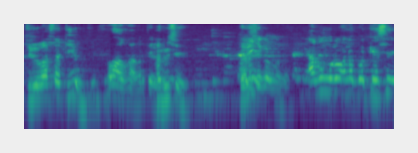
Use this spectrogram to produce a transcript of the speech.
di luar stadion. Wah, aku gak ngerti loh. Harusnya. Harusnya kok ngono. aku ngrungokno podcast si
